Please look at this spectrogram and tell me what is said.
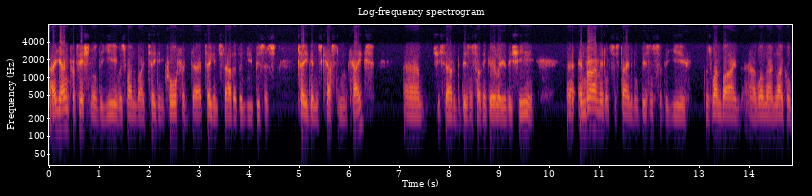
Uh, Young Professional of the Year was won by Tegan Crawford. Uh, Tegan started a new business, Tegan's Custom Cakes. Um, she started the business, I think, earlier this year. Uh, Environmental Sustainable Business of the Year was won by uh, well-known local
